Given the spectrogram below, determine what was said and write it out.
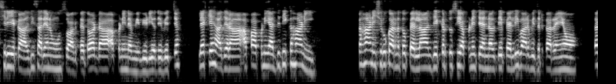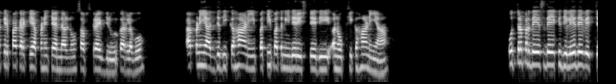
ਸ਼੍ਰੀ ਅਕਾਲ ਜੀ ਸਾਰਿਆਂ ਨੂੰ, ਸਵਾਗਤ ਹੈ ਤੁਹਾਡਾ ਆਪਣੀ ਨਵੀਂ ਵੀਡੀਓ ਦੇ ਵਿੱਚ। ਲੈ ਕੇ ਹਾਜ਼ਰ ਹਾਂ ਆਪਾਂ ਆਪਣੀ ਅੱਜ ਦੀ ਕਹਾਣੀ। ਕਹਾਣੀ ਸ਼ੁਰੂ ਕਰਨ ਤੋਂ ਪਹਿਲਾਂ ਜੇਕਰ ਤੁਸੀਂ ਆਪਣੇ ਚੈਨਲ ਤੇ ਪਹਿਲੀ ਵਾਰ ਵਿਜ਼ਿਟ ਕਰ ਰਹੇ ਹੋ, ਤਾਂ ਕਿਰਪਾ ਕਰਕੇ ਆਪਣੇ ਚੈਨਲ ਨੂੰ ਸਬਸਕ੍ਰਾਈਬ ਜ਼ਰੂਰ ਕਰ ਲਵੋ। ਆਪਣੀ ਅੱਜ ਦੀ ਕਹਾਣੀ ਪਤੀ ਪਤਨੀ ਦੇ ਰਿਸ਼ਤੇ ਦੀ ਅਨੋਖੀ ਕਹਾਣੀ ਆ। ਉੱਤਰ ਪ੍ਰਦੇਸ਼ ਦੇ ਇੱਕ ਜ਼ਿਲ੍ਹੇ ਦੇ ਵਿੱਚ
